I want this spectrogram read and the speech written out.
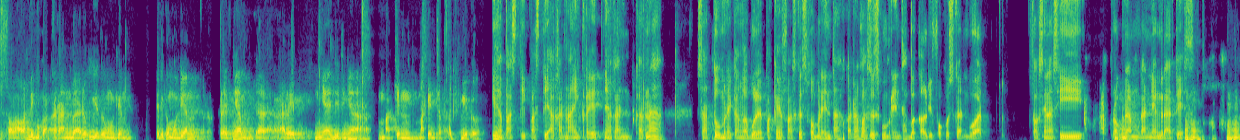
seolah-olah dibuka keran baru gitu mungkin. Jadi kemudian rate-nya eh, rate-nya jadinya makin makin cepet gitu. Iya pasti pasti akan naik rate-nya kan, karena satu mereka nggak boleh pakai vaskes pemerintah karena vaskes pemerintah bakal difokuskan buat vaksinasi program kan yang gratis. Mhm, mhm,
